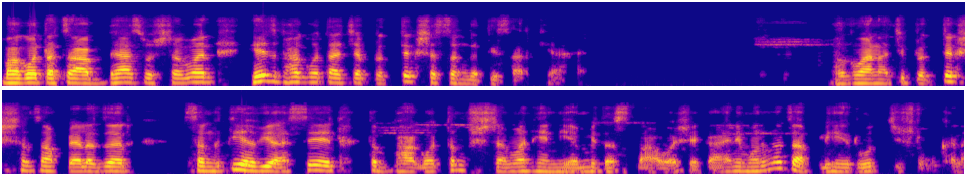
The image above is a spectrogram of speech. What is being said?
भागवताचा अभ्यास व श्रवण हेच भागवताच्या प्रत्यक्ष संगतीसारखे आहे. भगवानाची प्रत्यक्ष आपल्याला जर संगती हवी असेल तर भागवतम श्रवण हे नियमित असणं आवश्यक आहे. आणि म्हणूनच आपली ही रोजची शृंखला.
